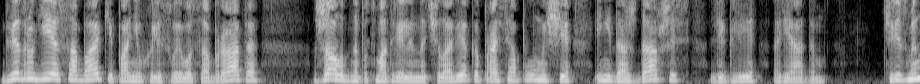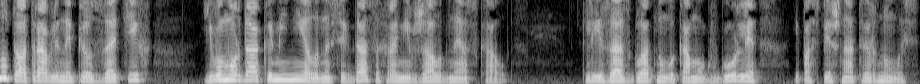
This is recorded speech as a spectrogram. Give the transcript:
Две другие собаки понюхали своего собрата, жалобно посмотрели на человека, прося помощи, и, не дождавшись, легли рядом. Через минуту отравленный пес затих, его морда окаменела, навсегда сохранив жалобный оскал. Лиза сглотнула комок в горле и поспешно отвернулась.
